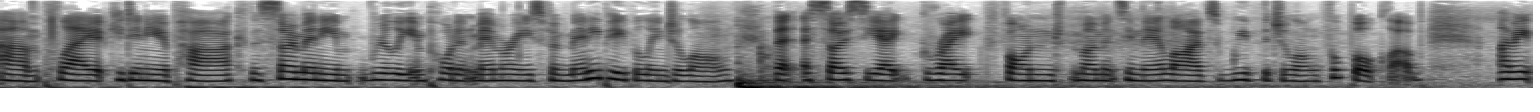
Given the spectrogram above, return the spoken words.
um, play at Kardinia Park. There's so many really important memories for many people in Geelong that associate great, fond moments in their lives with the Geelong Football Club. I mean,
